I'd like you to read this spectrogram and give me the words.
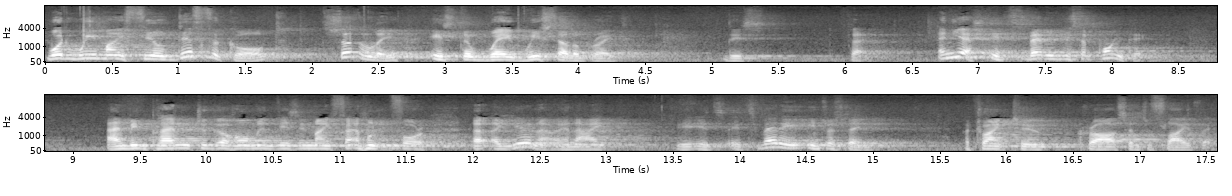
What we might feel difficult, certainly, is the way we celebrate this thing. And yes, it's very disappointing. I've been planning to go home and visit my family for a, a year now, and I, it's, it's very interesting uh, trying to cross and to fly things.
